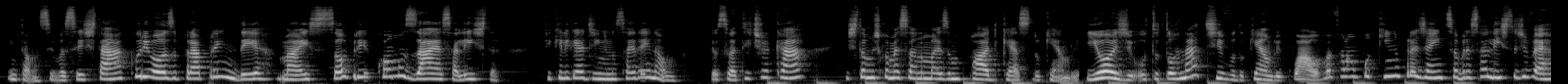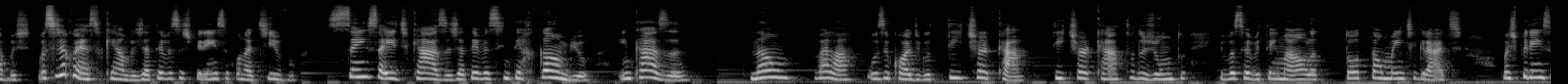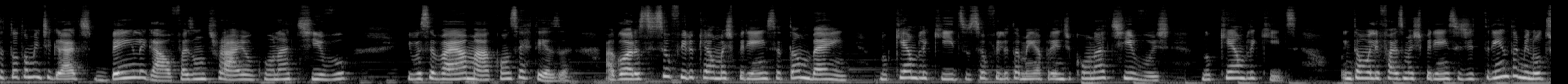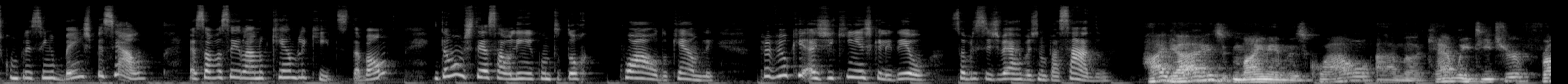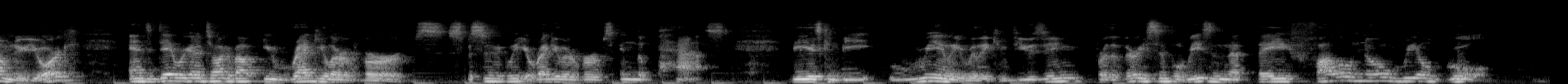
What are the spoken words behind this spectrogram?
Então, se você está curioso para aprender mais sobre como usar essa lista, fique ligadinho, não sai daí não. Eu sou a Teacher K Estamos começando mais um podcast do Cambly. E hoje, o tutor nativo do Cambly, Qual, vai falar um pouquinho pra gente sobre essa lista de verbos. Você já conhece o Cambly? Já teve essa experiência com o nativo? Sem sair de casa? Já teve esse intercâmbio em casa? Não? Vai lá, use o código TEACHERK, TEACHERK, tudo junto, e você obtém uma aula totalmente grátis. Uma experiência totalmente grátis, bem legal. Faz um trial com o nativo e você vai amar, com certeza. Agora, se seu filho quer uma experiência também no Cambly Kids, o seu filho também aprende com nativos no Cambly Kids. Então ele faz uma experiência de 30 minutos com um precinho bem especial. É só você ir lá no Cambly Kids, tá bom? Então vamos ter essa aulinha com o tutor qual do Cambly para ver o que as diquinhas que ele deu sobre esses verbos no passado. Hi guys, my name is Quao. I'm a Cambly teacher from New York. And today we're going to talk about irregular verbs, specifically irregular verbs in the past. These can be really, really confusing for the very simple reason that they follow no real rule.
